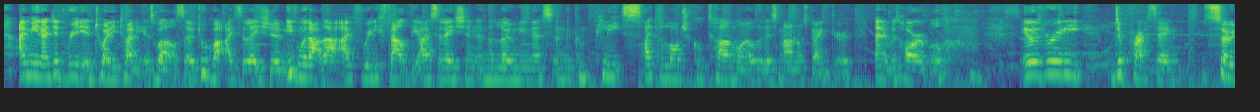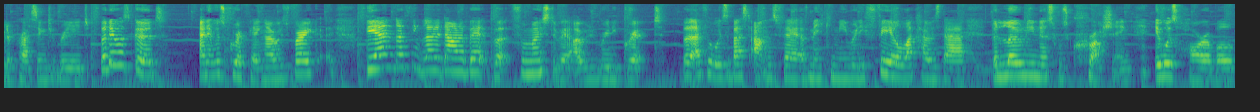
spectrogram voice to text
I mean, I did read it in 2020 as well, so talk about isolation. Even without that, I've really felt the isolation and the loneliness and the complete psychological turmoil that this man was going through. And it was horrible. it was really depressing, so depressing to read, but it was good and it was gripping. I was very, the end I think let it down a bit, but for most of it I was really gripped. But I thought it was the best atmosphere of making me really feel like I was there. The loneliness was crushing. It was horrible.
